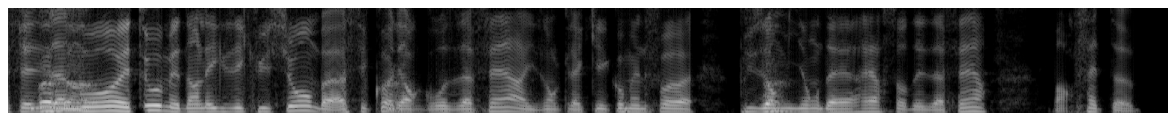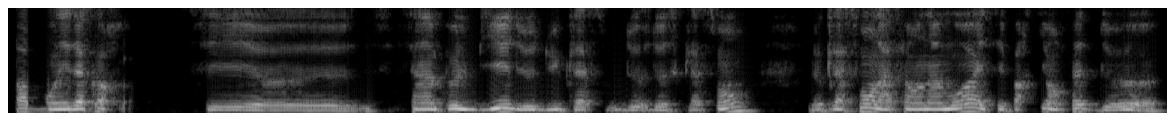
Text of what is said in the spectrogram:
c'est des amoureux et tout, mais dans l'exécution, bah, c'est quoi leurs grosses affaires? Ils ont claqué combien de fois plusieurs millions d'ARR sur des affaires? Bah, En fait, euh, pas On est d'accord. Euh, c'est un peu le biais de, du classe, de, ce classement. Le classement, on l'a fait en un mois et c'est parti en fait de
